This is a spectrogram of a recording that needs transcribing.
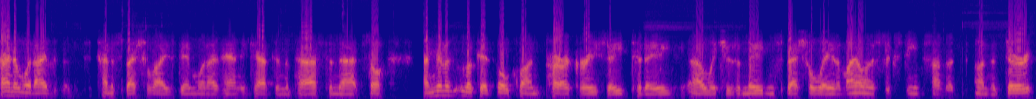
kind of what I've kind of specialized in when I've handicapped in the past and that. So I'm going to look at Oaklawn Park Race 8 today, uh, which is a maiden special weight, a mile and a sixteenth on the on the dirt.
